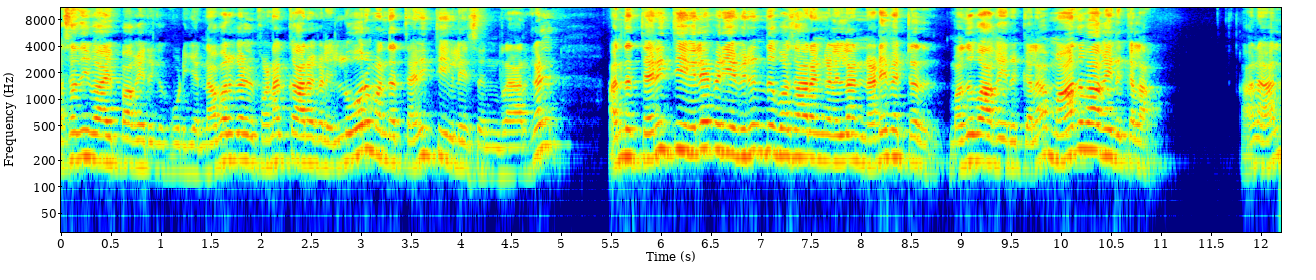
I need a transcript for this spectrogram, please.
வசதி வாய்ப்பாக இருக்கக்கூடிய நபர்கள் பணக்காரர்கள் எல்லோரும் அந்த தனித்தீவிலே சென்றார்கள். அந்த தனித்தீவிலே பெரிய விருந்து உபசாரங்கள் எல்லாம் நடைபெற்றது. மதுவாக இருக்கலாம் மாதுவாக இருக்கலாம். ஆனால்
